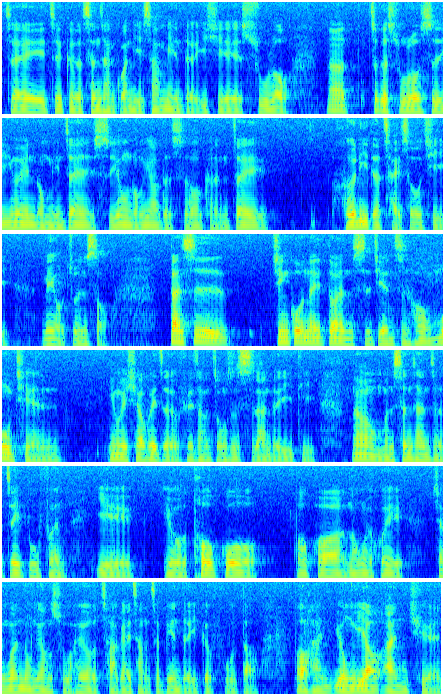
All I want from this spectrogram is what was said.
在这个生产管理上面的一些疏漏。那这个疏漏是因为农民在使用农药的时候，可能在合理的采收期没有遵守。但是经过那段时间之后，目前。因为消费者非常重视食安的议题，那我们生产者这一部分也有透过包括农委会相关农粮署还有茶改场这边的一个辅导，包含用药安全，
